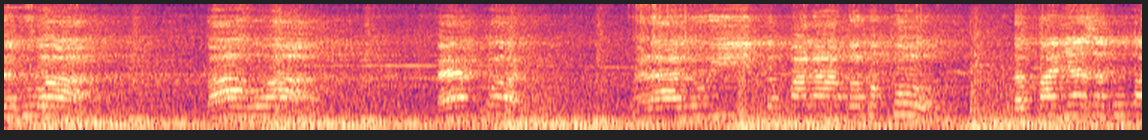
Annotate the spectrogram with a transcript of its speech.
kedua bahwa Pemkot melalui Kepala Bebeko tepatnya satu tahun.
